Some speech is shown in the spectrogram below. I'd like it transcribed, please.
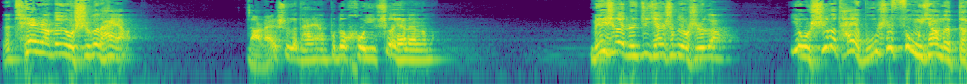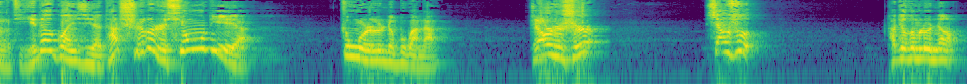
那天上都有十个太阳，哪来十个太阳？不都后羿射下来了吗？没射的之前是不是有十个？有十个，他也不是纵向的等级的关系，他十个是兄弟呀。中国人论证不管的，只要是十相似，他就这么论证了。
